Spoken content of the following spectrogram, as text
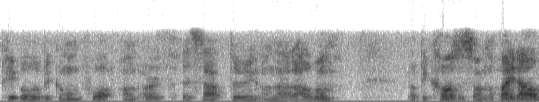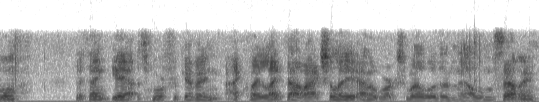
people would be going what on earth is that doing on that album but because it's on the white album they think yeah it's more forgiving. I quite like that actually and it works well within the album setting.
